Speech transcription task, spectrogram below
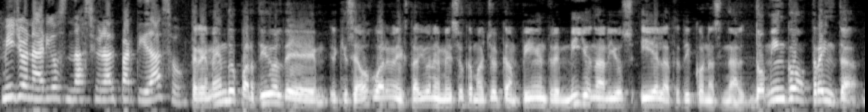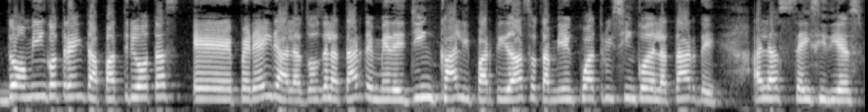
Millonarios Nacional Partidazo. Tremendo partido el de el que se va a jugar en el estadio Nemesio Camacho el Campín entre Millonarios y el Atlético Nacional. Domingo 30. Domingo 30, Patriotas eh, Pereira a las 2 de la tarde, Medellín Cali, partidazo también 4 y 5 de la tarde, a las 6 y 10,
